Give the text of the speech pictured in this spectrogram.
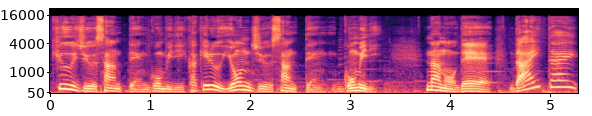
93.5mm× 43.5mm なので、だいたい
